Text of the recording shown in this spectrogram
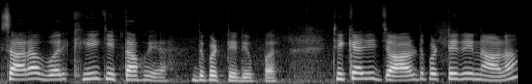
ਸਾਰਾ ਵਰਕ ਹੀ ਕੀਤਾ ਹੋਇਆ ਦੁਪੱਟੇ ਦੇ ਉੱਪਰ। ਠੀਕ ਹੈ ਜੀ, ਜਾਲ ਦੁਪੱਟੇ ਦੇ ਨਾਲ ਆ।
